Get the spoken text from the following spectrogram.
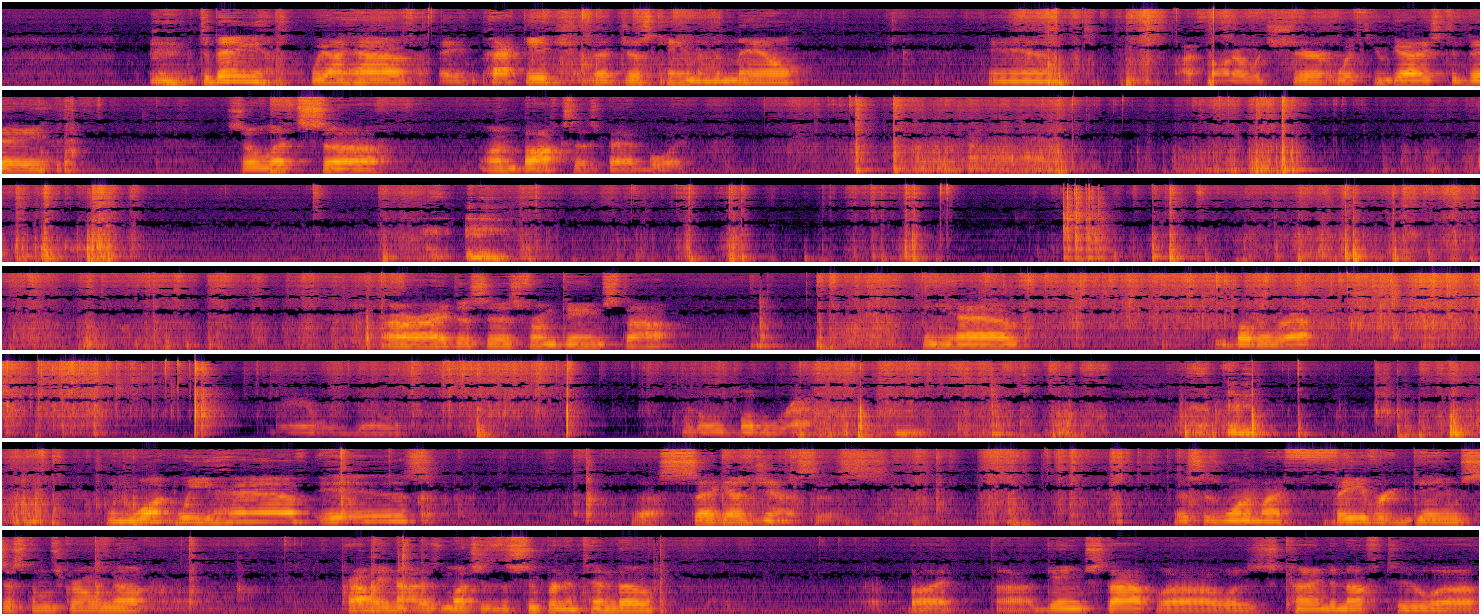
Today we I have a package that just came in the mail and I thought I would share it with you guys today. So let's uh, unbox this bad boy. Alright, this is from GameStop. We have the bubble wrap. There we go. Good old bubble wrap. and what we have is the Sega Genesis. This is one of my favorite game systems growing up. Probably not as much as the Super Nintendo, but uh, GameStop uh, was kind enough to uh,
